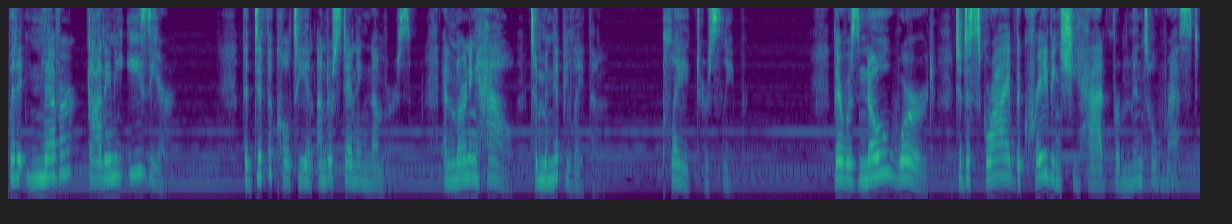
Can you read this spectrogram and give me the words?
but it never got any easier. The difficulty in understanding numbers and learning how to manipulate them plagued her sleep. There was no word to describe the cravings she had for mental rest.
